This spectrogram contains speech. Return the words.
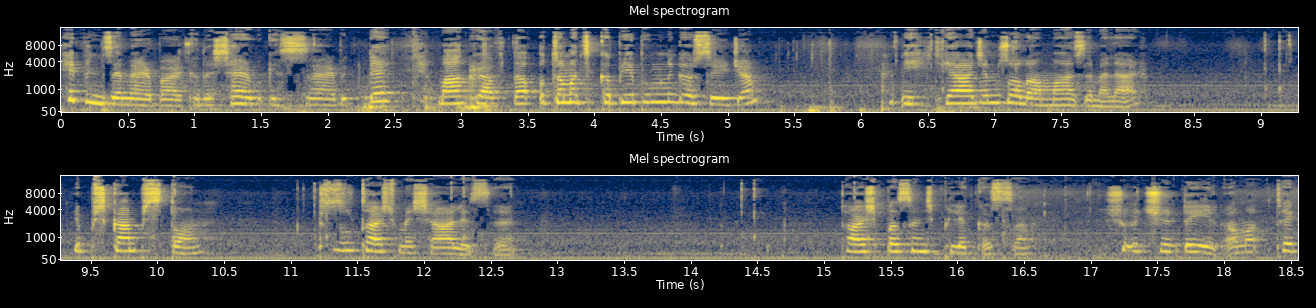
Hepinize merhaba arkadaşlar. Bugün sizlerle birlikte Minecraft'ta otomatik kapı yapımını göstereceğim. İhtiyacımız olan malzemeler. Yapışkan piston. Kızıltaş meşalesi. Taş basınç plakası. Şu üçü değil ama tek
